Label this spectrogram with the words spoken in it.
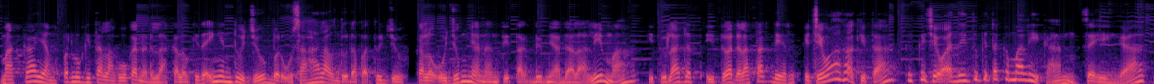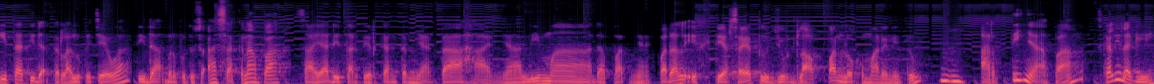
Maka yang perlu kita lakukan adalah kalau kita ingin tujuh, berusahalah untuk dapat tujuh. Kalau ujungnya nanti takdirnya adalah lima, itulah itu adalah takdir. Kita? Kekecewaan itu kita kembalikan. Sehingga kita tidak terlalu kecewa, tidak berputus asa. Kenapa? Saya ditakdirkan ternyata hanya lima dapatnya. Padahal ikhtiar saya tujuh, delapan loh kemarin itu. Artinya apa? Sekali lagi,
